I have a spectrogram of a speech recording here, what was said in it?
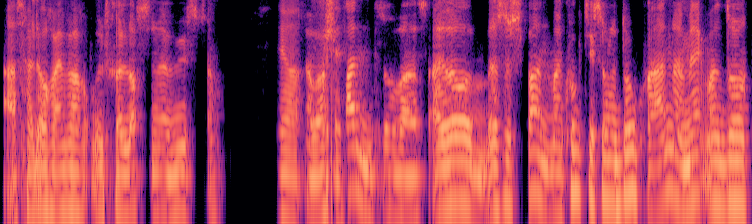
Aber ist halt auch einfach ultra lost in der Wüste. Ja, Aber safe. spannend, sowas. Also, es ist spannend. Man guckt sich so eine Doku an, dann merkt man so,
